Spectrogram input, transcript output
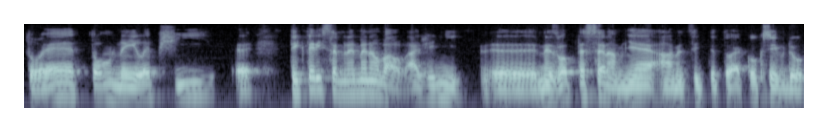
to je to nejlepší. E, ty, který jsem nemenoval, vážení, e, nezlobte se na mě a necítíte to jako křivdu.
